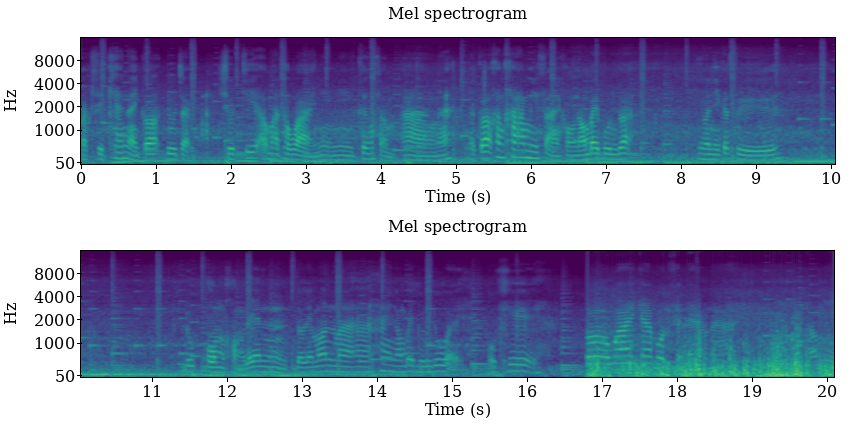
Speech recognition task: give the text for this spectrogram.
ศักดิ์สิทธิ์แค่ไหนก็ดูจากชุดที่เอามาถวายนี่มีเครื่องสำอางนะ แล้วก็ข้างๆมีสารของน้องใบบุญด้วยนี่วันนี้ก็ซื้อ ลูกอมของเล่นโดเรมอนมาให้น้องใบบุญด้วย โอเค ก็ไหว้แก้บนเสร็จแล้วนะ แล้วมี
